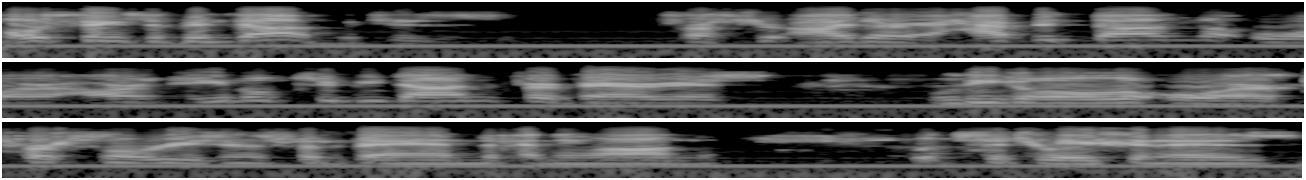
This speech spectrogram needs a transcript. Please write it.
most things have been done, which is frustr- either have been done or aren't able to be done for various legal or personal reasons for the band, depending on what the situation is.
